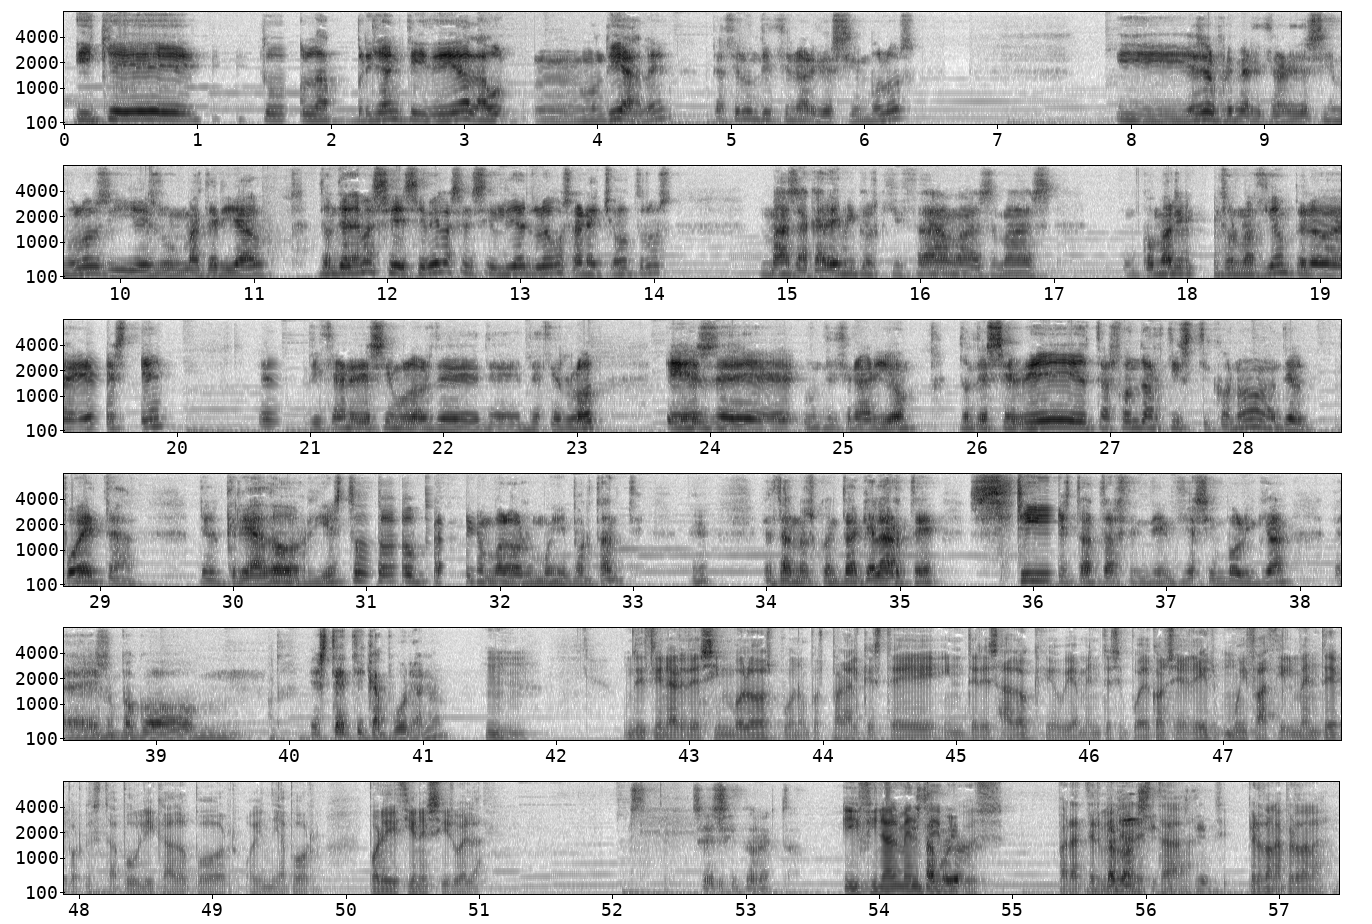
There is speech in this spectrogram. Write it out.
y que tuvo la brillante idea la, mm, mundial ¿eh? de hacer un diccionario de símbolos. Y es el primer diccionario de símbolos y es un material donde además se, se ve la sensibilidad, luego se han hecho otros más académicos quizá, más, más, con más información, pero este, el diccionario de símbolos de, de, de Cirlot, es eh, un diccionario donde se ve el trasfondo artístico ¿no? del poeta, del creador, y esto tiene un valor muy importante. ¿eh? darnos cuenta que el arte, sí, esta trascendencia simbólica, eh, es un poco mm, estética pura. ¿no? Un diccionario de símbolos, bueno, pues para el que esté interesado, que obviamente se puede conseguir muy fácilmente porque está publicado por hoy en día por, por Ediciones Ciruela. Sí, sí, correcto. Y finalmente, pues para terminar esta... Perdona, perdona.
